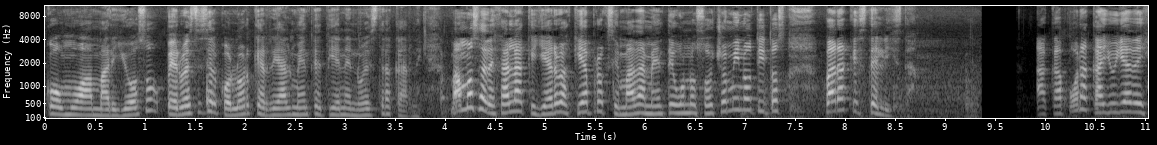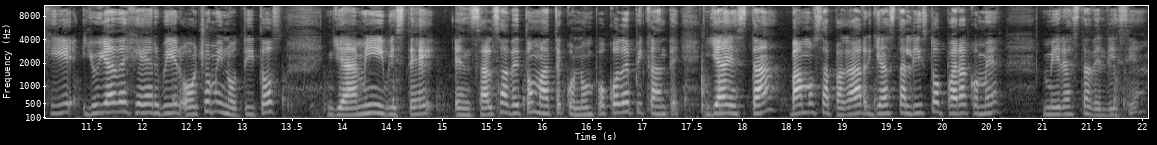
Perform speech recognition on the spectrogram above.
como amarilloso, pero este es el color que realmente tiene nuestra carne. Vamos a dejarla que hierva aquí aproximadamente unos 8 minutitos para que esté lista. Acá por acá yo ya dejé, yo ya dejé hervir 8 minutitos. Ya mi bistec en salsa de tomate con un poco de picante ya está. Vamos a apagar, ya está listo para comer. Mira esta delicia.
